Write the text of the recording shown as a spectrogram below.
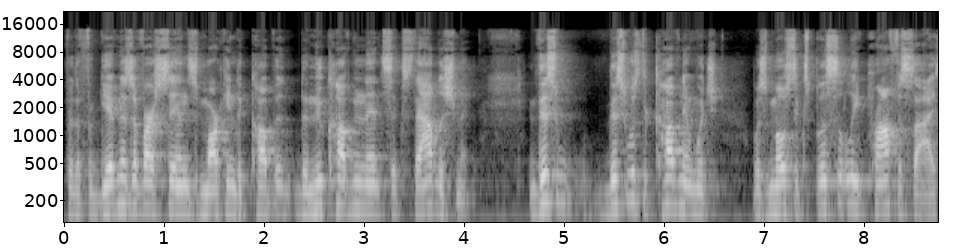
for the forgiveness of our sins, marking the, the new covenant's establishment. This, this was the covenant which was most explicitly prophesied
